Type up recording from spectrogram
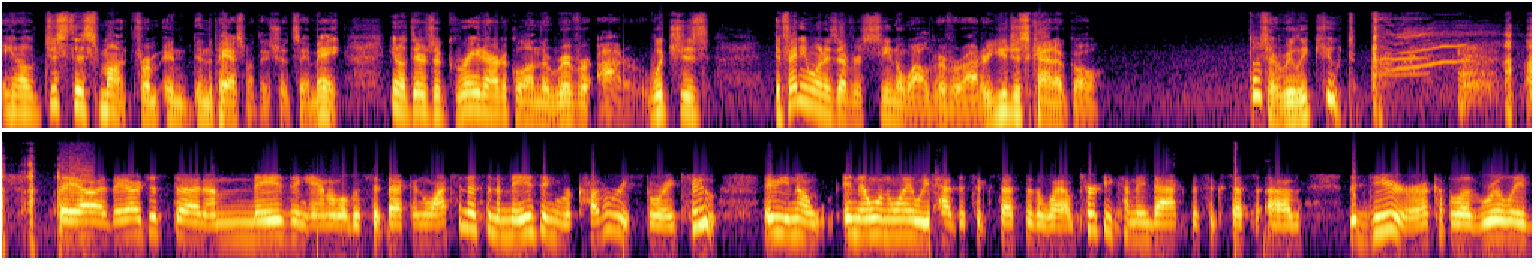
you know just this month from in, in the past month I should say May, you know there's a great article on the river otter, which is if anyone has ever seen a wild river otter, you just kind of go, those are really cute. They are. They are just an amazing animal to sit back and watch, and it's an amazing recovery story too. You know, in Illinois, we've had the success of the wild turkey coming back, the success of the deer, a couple of really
